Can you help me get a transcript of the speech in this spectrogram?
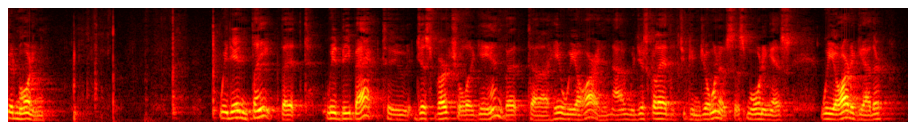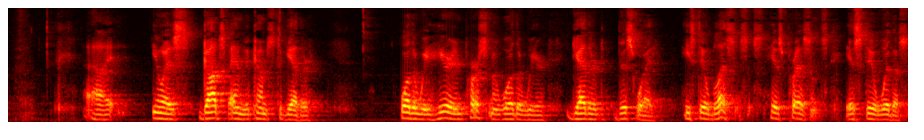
Good morning. We didn't think that we'd be back to just virtual again, but uh, here we are, and uh, we're just glad that you can join us this morning as we are together. Uh, you know, as God's family comes together, whether we're here in person or whether we're gathered this way, He still blesses us. His presence is still with us.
